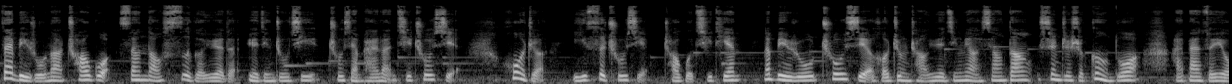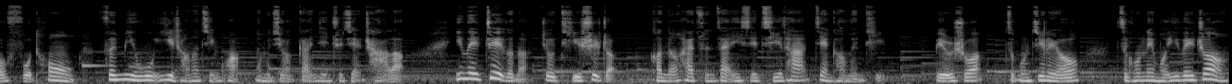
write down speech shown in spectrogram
再比如呢，超过三到四个月的月经周期出现排卵期出血，或者一次出血超过七天。那比如出血和正常月经量相当，甚至是更多，还伴随有腹痛、分泌物异常的情况，那么就要赶紧去检查了。因为这个呢，就提示着可能还存在一些其他健康问题，比如说子宫肌瘤、子宫内膜异位症、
